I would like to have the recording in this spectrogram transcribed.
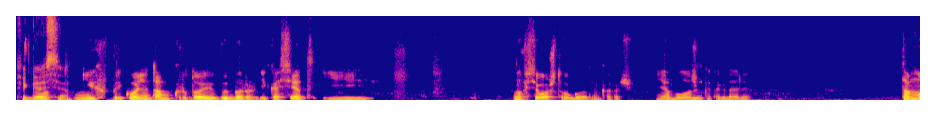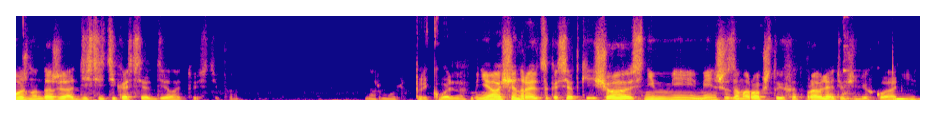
фига себе. У них прикольно, там крутой выбор и кассет, и ну, всего что угодно, короче. И обложек и так далее. Там можно даже от 10 кассет делать, то есть, типа, нормуль. Прикольно. Мне вообще нравятся кассетки. Еще с ними меньше заморок, что их отправлять очень легко. Они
